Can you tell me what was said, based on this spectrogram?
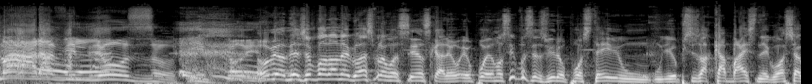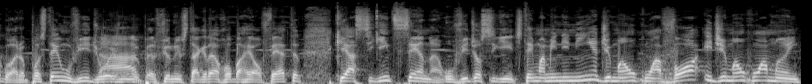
Maravilhoso! Que coisa. Ô meu, deixa eu falar um negócio pra vocês, cara. Eu, eu, eu não sei se vocês viram, eu postei um, um- Eu preciso acabar esse negócio agora. Eu postei um vídeo hoje no meu perfil no Instagram, arroba realfetter, que é a seguinte cena. O vídeo é o seguinte: tem uma menininha de mão com a avó e de mão com a mãe.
